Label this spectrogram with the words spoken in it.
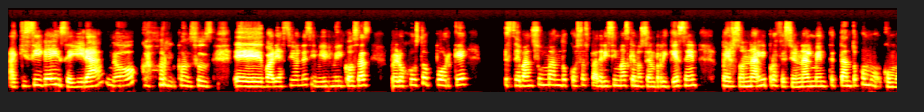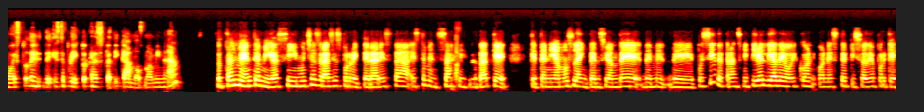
aquí sigue y seguirá, ¿no? Con, con sus eh, variaciones y mil, mil cosas, pero justo porque se van sumando cosas padrísimas que nos enriquecen personal y profesionalmente, tanto como, como esto de, de este proyecto que les platicamos, ¿no, Mina? Totalmente, amiga. Sí, muchas gracias por reiterar esta, este mensaje, ¿verdad? Que, que teníamos la intención de, de, de, pues sí, de transmitir el día de hoy con, con este episodio, porque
